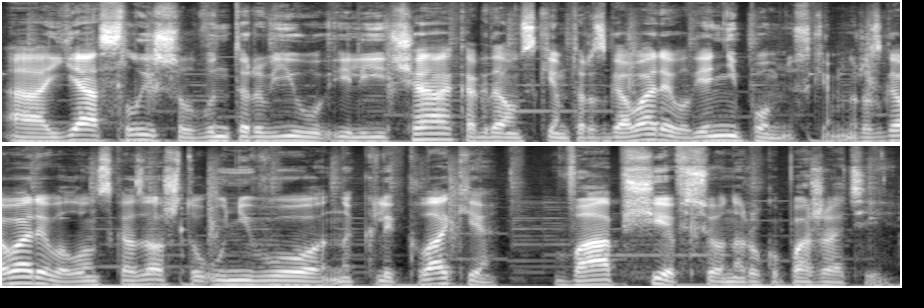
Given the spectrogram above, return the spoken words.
А, Я слышал в интервью Ильича, когда он с кем-то разговаривал, я не помню, с кем он разговаривал, он сказал, что у него на клик-клаке вообще все на рукопожатии.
